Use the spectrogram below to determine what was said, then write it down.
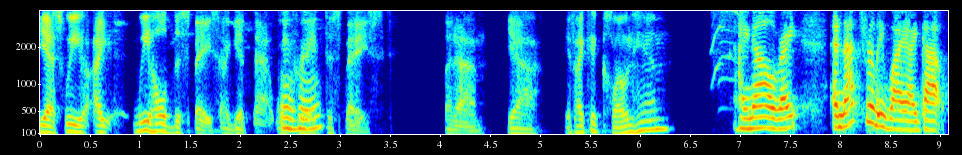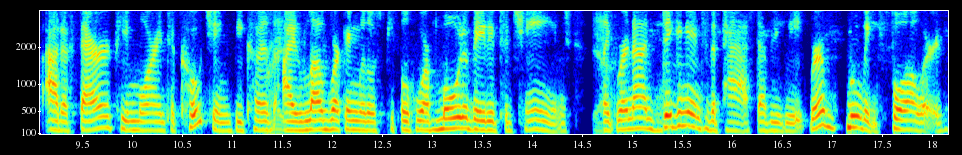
yes we i we hold the space i get that we Mhm. create the space but um yeah if i could clone him I know, right? And that's really why I got out of therapy more into coaching because Right. I love working with those people who are motivated to change. yeah. Like we're not digging into the past every week. We're moving forward.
